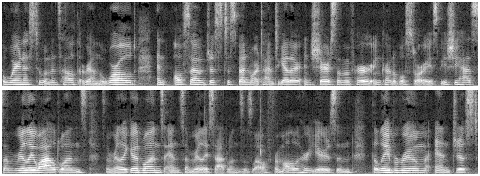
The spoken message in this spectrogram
awareness to women's health around the world and also just to spend more time together and share some of her incredible stories because she has some really wild ones, some really good ones, and some really sad ones as well from all her years in the labor room and just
